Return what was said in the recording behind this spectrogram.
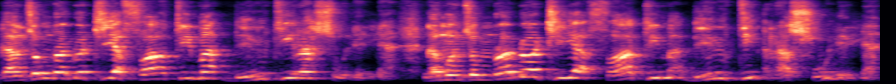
Nganzo mradoti ya fatima binti rasulillah. Ngamwanzo mradoti ya fatima binti rasulillah.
